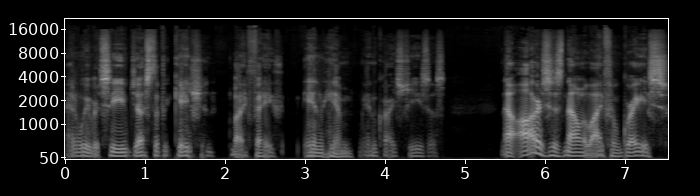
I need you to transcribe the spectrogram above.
and we receive justification by faith in Him, in Christ Jesus. Now, ours is now a life of grace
